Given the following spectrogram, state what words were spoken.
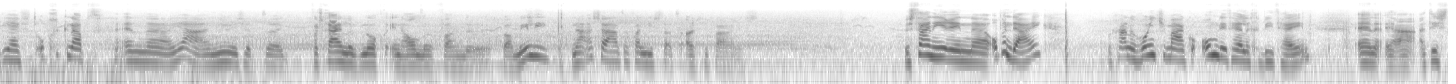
die heeft het opgeknapt. En ja, nu is het waarschijnlijk nog in handen van de familie, nazaten van die stadsarchivaris. We staan hier in, op een dijk. We gaan een rondje maken om dit hele gebied heen. En ja, het is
